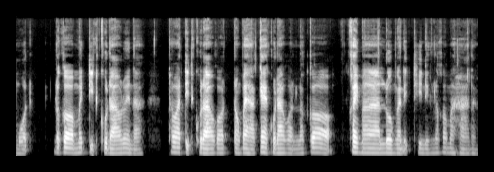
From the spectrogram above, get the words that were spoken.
หมด แล้วก็ไม่ติดคูดาวด้วยนะ ถ้าว่าติดคูดาวก็ต้องไปหาแก้คูดาวก่อน แล้วก็ค่อยมารวมกันอีกทีหนึ่งแล้วก็มาหานะ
